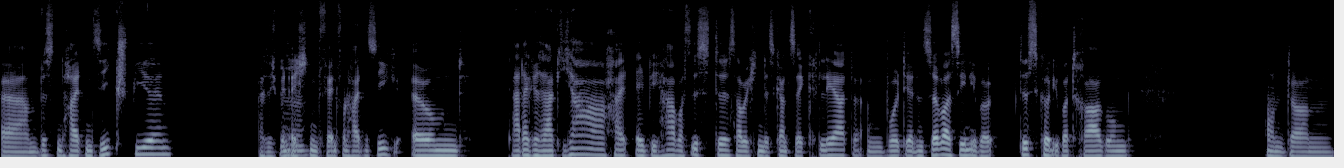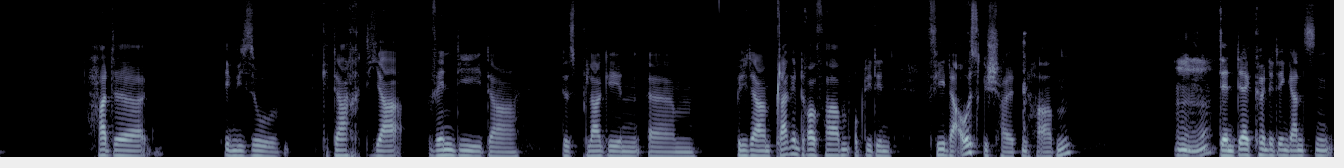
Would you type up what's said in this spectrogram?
äh, ein bisschen Hide and Seek spielen. Also ich bin Mhm. echt ein Fan von Hide and Seek. Und da hat er gesagt, ja, halt LBH, was ist das? Habe ich ihm das Ganze erklärt. Dann wollte er den Server sehen über Discord-Übertragung. Und dann hat er irgendwie so gedacht, ja, wenn die da das Plugin, ähm, wenn die da ein Plugin drauf haben, ob die den Fehler ausgeschalten haben. Mhm. Denn der könnte den ganzen,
